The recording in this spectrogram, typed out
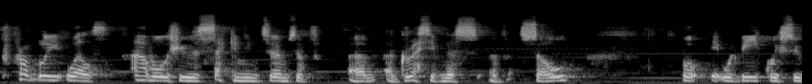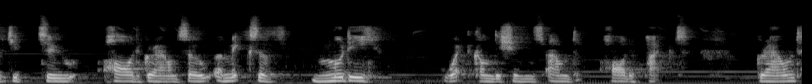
probably, well, of all the shoes, second in terms of um, aggressiveness of sole, but it would be equally suited to hard ground. So a mix of muddy, wet conditions and harder packed ground.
